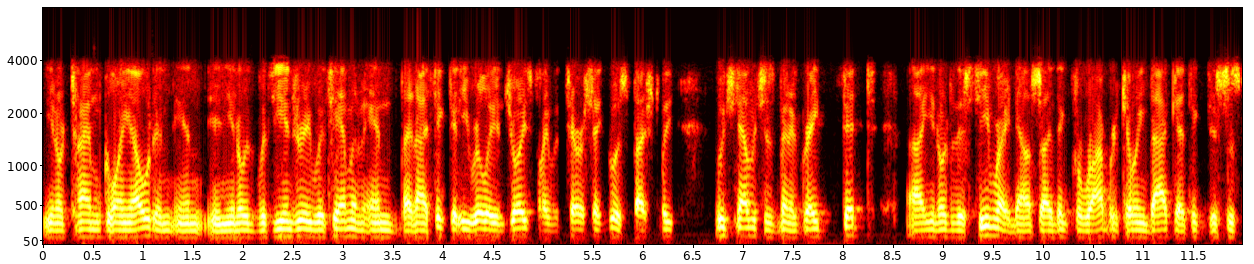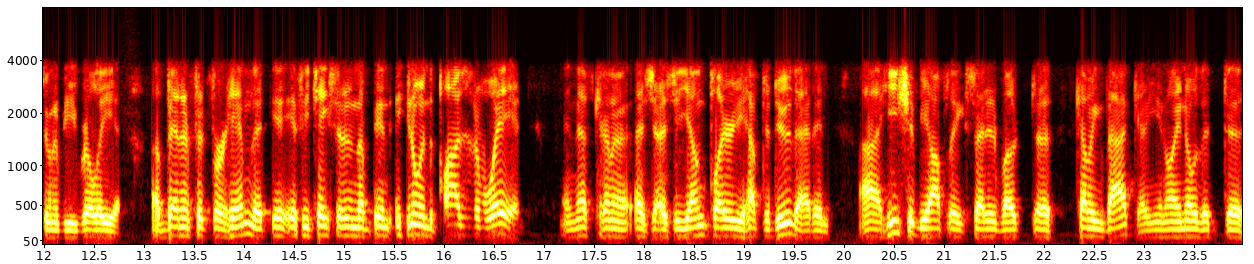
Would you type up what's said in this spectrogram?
you know time going out, and, and and you know with the injury with him, and and and I think that he really enjoys playing with Tarasenko, especially. Buchnevich has been a great fit, uh, you know, to this team right now. So I think for Robert coming back, I think this is going to be really a benefit for him that if he takes it in the in, you know in the positive way, and, and that's kind of as, as a young player you have to do that, and uh, he should be awfully excited about uh, coming back. Uh, you know, I know that. Uh,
